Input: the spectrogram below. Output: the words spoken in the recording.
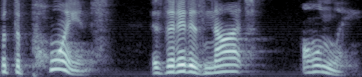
But the point is that it is not only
